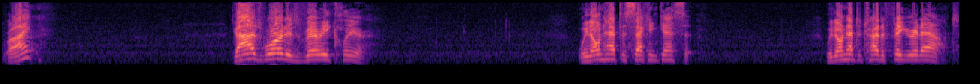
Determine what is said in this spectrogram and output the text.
Right? God's Word is very clear. We don't have to second guess it. We don't have to try to figure it out.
